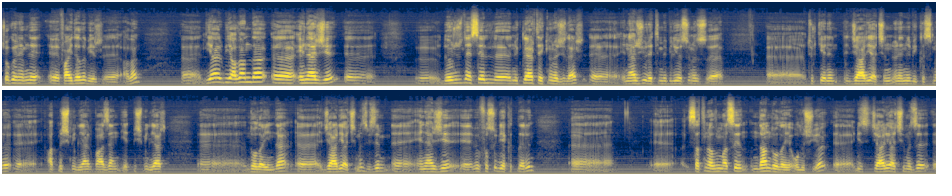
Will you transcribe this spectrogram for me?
çok önemli ve faydalı bir e, alan. E, diğer bir alanda e, enerji, e, e, dördüncü nesil e, nükleer teknolojiler, e, enerji üretimi biliyorsunuz e, E, Türkiye'nin cari açının önemli bir kısmı e, 60 milyar bazen 70 milyar e, dolayında e, cari açımız bizim e, enerji e, ve fosil yakıtların e, e, satın alınmasından dolayı oluşuyor. E, biz cari açımızı e,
